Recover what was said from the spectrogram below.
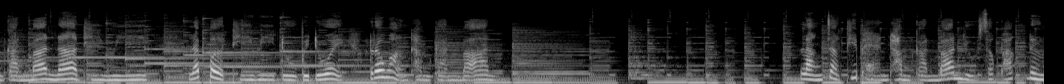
ำการบ้านหน้าทีวี และเปิดทีวีดูไปด้วยระหว่างทำการบ้าน หลังจากที่แผนทำการบ้านอยู่สักพักหนึ่ง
